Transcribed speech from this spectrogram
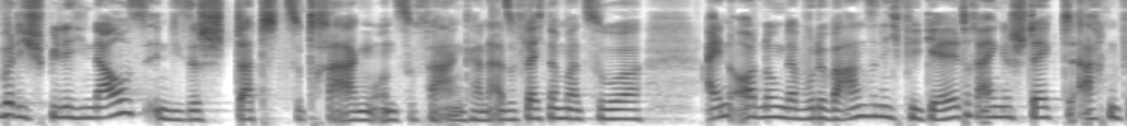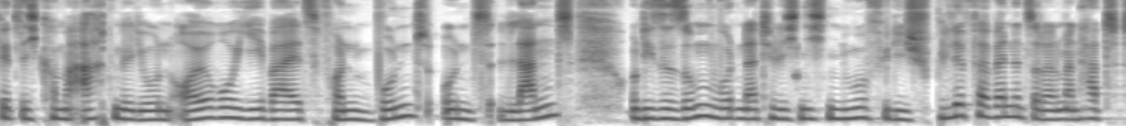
über die Spiele hinaus in diese Stadt zu tragen und zu verankern. Also vielleicht nochmal zur Einordnung, da wurde wahnsinnig viel Geld reingesteckt, 48,8 Millionen Euro jeweils von Bund und Land. Und diese Summen wurden natürlich nicht nur für die Spiele verwendet, sondern man hat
